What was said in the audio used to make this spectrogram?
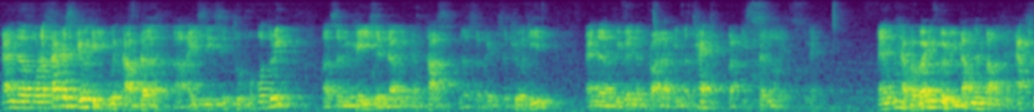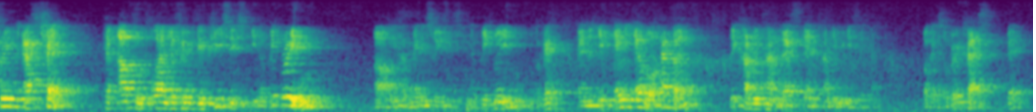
And uh, for the cybersecurity, we have the uh, IEC 62443 uh, certification that we can pass the security and uh, prevent the product being attacked by externally. Okay. And we have a very good redundant function. X-ring, X-chain can up to 250 pieces in a big ring. Uh, we have many switches in a big ring. Okay. And if any error happen, recovery time less than 20 milliseconds. Okay, so very fast. Okay.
